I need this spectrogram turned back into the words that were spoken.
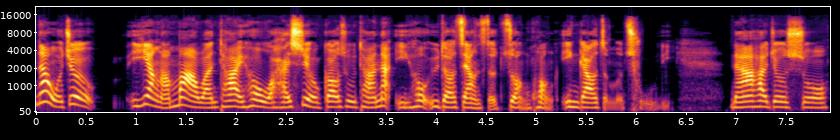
那我就一样了，骂完他以后，我还是有告诉他，那以后遇到这样子的状况，应该要怎么处理。然后他就说，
